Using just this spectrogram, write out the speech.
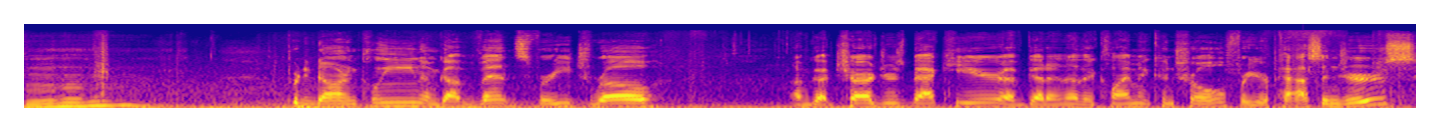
Mm-hmm pretty darn clean. I've got vents for each row. I've got chargers back here. I've got another climate control for your passengers.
